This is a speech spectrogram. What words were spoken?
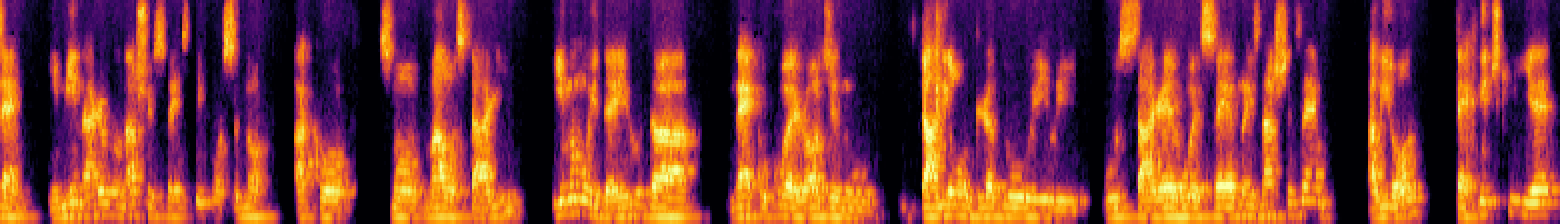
zemlji. I mi, naravno, u našoj svesti, posebno ako smo malo stariji, imamo ideju da neko ko je rođen u Danilogradu ili u Sarajevu je svejedno iz naše zemlje. Ali on tehnički je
